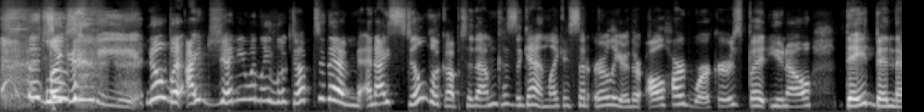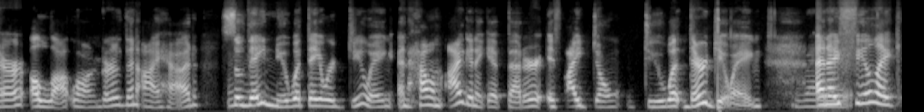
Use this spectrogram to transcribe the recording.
That's like, so sweet. No, but I genuinely looked up to them and I still look up to them because again, like I said earlier, they're all hard workers, but you know, they'd been there a lot longer than I had. So mm-hmm. they knew what they were doing and how am I going to get better if I don't do what they're doing? Right. And I feel like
